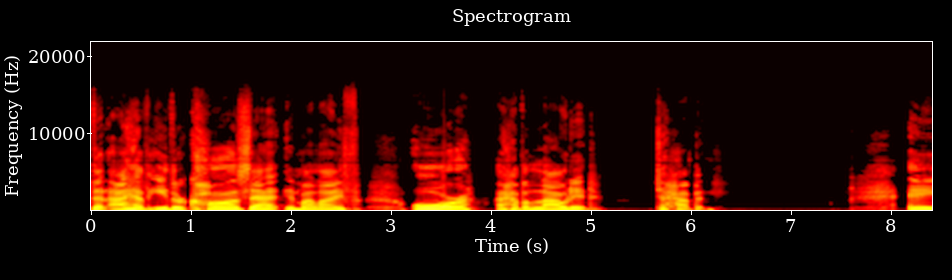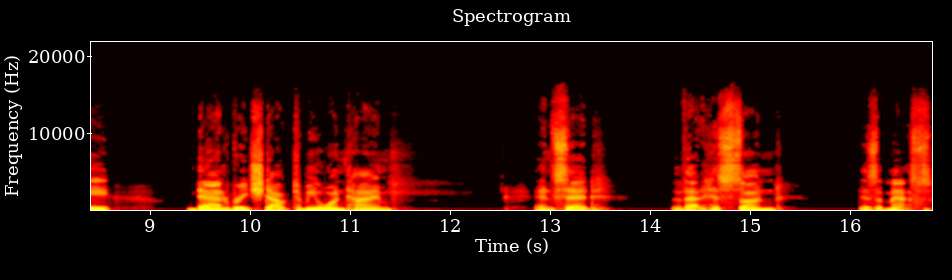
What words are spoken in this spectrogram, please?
that I have either caused that in my life or I have allowed it to happen. A dad reached out to me one time and said that his son is a mess.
